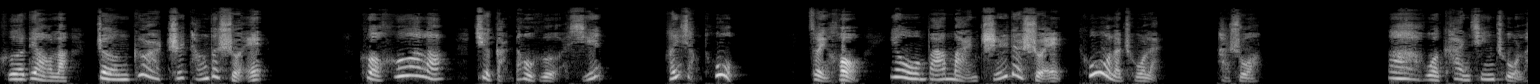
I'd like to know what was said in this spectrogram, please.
喝掉了整个池塘的水，可喝了却感到恶心，很想吐，最后又把满池的水吐了出来。他说：“啊，我看清楚了，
